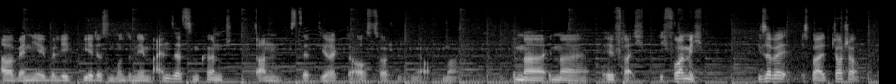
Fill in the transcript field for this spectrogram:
Aber wenn ihr überlegt, wie ihr das im Unternehmen einsetzen könnt, dann ist der direkte Austausch mit mir auch immer, immer, immer hilfreich. Ich freue mich. Isabel, bis bald. Ciao, ciao.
